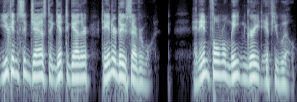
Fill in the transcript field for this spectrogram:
you can suggest a get together to introduce everyone, an informal meet and greet, if you will.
